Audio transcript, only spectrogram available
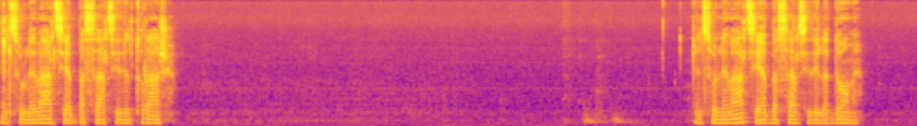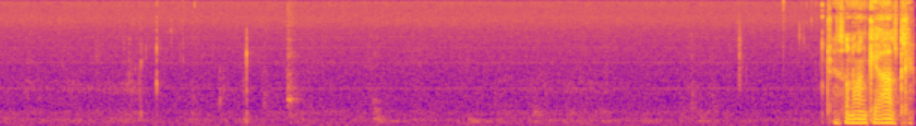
nel sollevarsi e abbassarsi del torace. nel sollevarsi e abbassarsi dell'addome. Ne sono anche altri,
